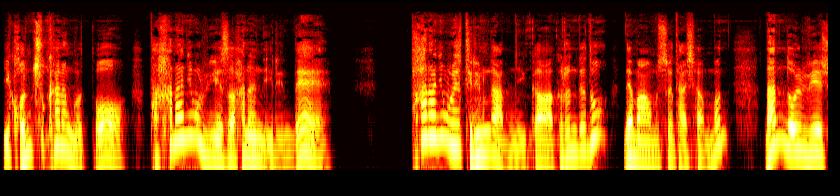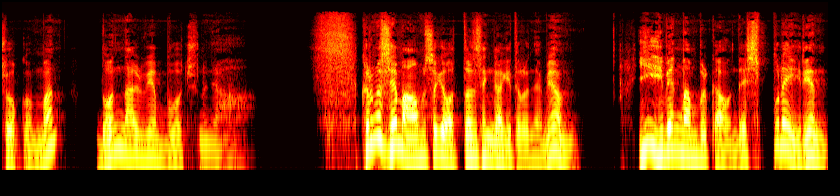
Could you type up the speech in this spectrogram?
이 건축하는 것도 다 하나님을 위해서 하는 일인데 다 하나님을 위해서 드리는 거 아닙니까? 그런데도 내 마음속에 다시 한번 난 널 위해 주었건만 넌 날 위해 무엇 주느냐. 그러면서 제 마음속에 어떤 생각이 들었냐면 이 200만 불 가운데 10분의 1인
